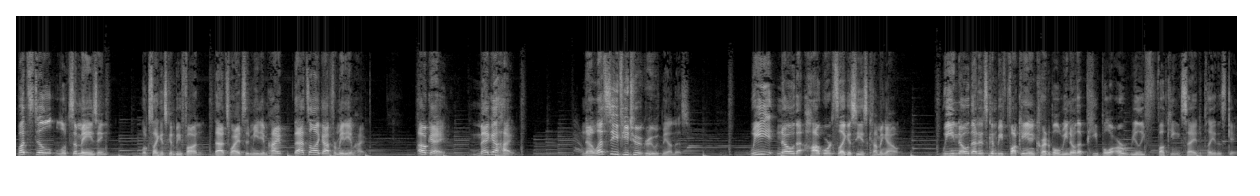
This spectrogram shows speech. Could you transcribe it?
But still, looks amazing. Looks like it's going to be fun. That's why it's a medium hype. That's all I got for medium hype. Okay, mega hype. Now let's see if you two agree with me on this. We know that Hogwarts Legacy is coming out. We know that it's going to be fucking incredible. We know that people are really fucking excited to play this game.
